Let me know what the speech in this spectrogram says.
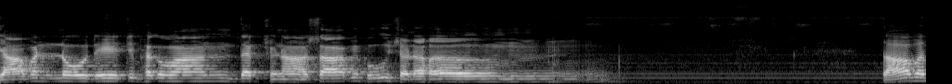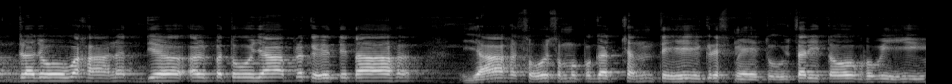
यावन्नोदेति भगवान दक्षिणाशा विभूषण तावद्रजो वहानद्य अल्पतोया प्रकृतिता या शोषमुपगछन्ति ग्रीष्मे तो सरितो भुवि।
